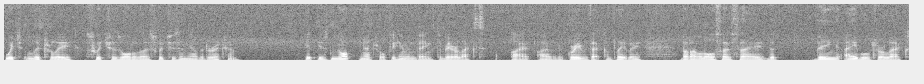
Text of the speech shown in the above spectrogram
which literally switches all of those switches in the other direction. It is not natural for human beings to be relaxed. I, I agree with that completely, but I will also say that being able to relax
